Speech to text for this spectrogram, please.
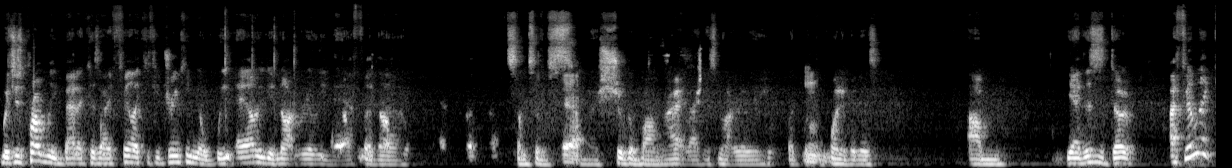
which is probably better because I feel like if you're drinking a wheat ale, you're not really there for the some sort of Yeah. you know, sugar bomb, right? Like it's not really what the Mhm. point of it is. Um, yeah, this is dope. I feel like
